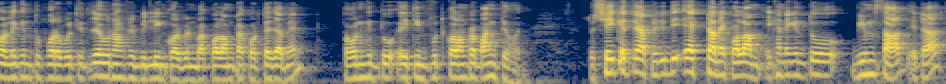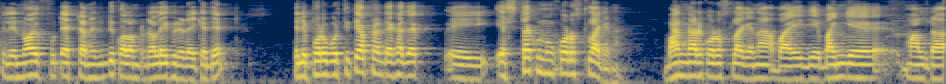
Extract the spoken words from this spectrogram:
করলে কিন্তু পরবর্তীতে যখন আপনি বিল্ডিং করবেন বা কলামটা করতে যাবেন, তখন কিন্তু এই তিন ফুট কলামটা ভাঙতে হয়। তো সেই ক্ষেত্রে আপনি যদি এক টানে কলাম, এখানে কিন্তু ভীম সাদ এটা, তাহলে নয় ফুট এক টানে যদি কলামটা ডালাই করে রেখে দেন, তাহলে পরবর্তীতে আপনার দেখা যাক এই এক্সট্রা কোনো খরচ লাগে না। ভাঙ্গার খরচ লাগে না বা এই যে বাঙ্গে মালটা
